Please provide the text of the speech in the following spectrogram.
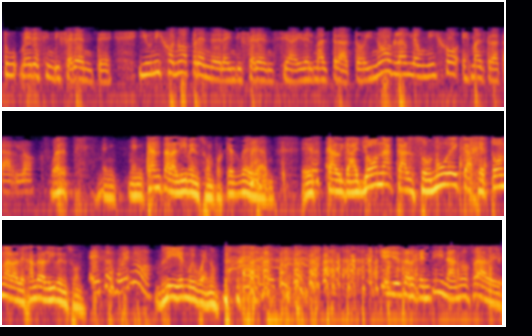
tú me eres indiferente. Y un hijo no aprende de la indiferencia y del maltrato. Y no hablarle a un hijo es maltratarlo. Fuerte. Me, encanta la Livenson porque es bella. es calgallona, calzonuda y cajetona la Alejandra Livenson. ¿Eso es bueno? Sí, es muy bueno. que ella es argentina, no sabe.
